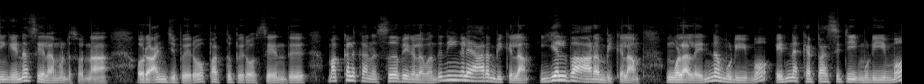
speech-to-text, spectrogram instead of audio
நீங்கள் என்ன செய்யலாம் என்று சொன்னால் ஒரு அஞ்சு பேரோ பத்து பேரோ சேர்ந்து மக்களுக்கான சேவைகளை வந்து நீங்களே ஆரம்பிக்கலாம். இயல்பாக ஆரம்பிக்கலாம். உங்களால் என்ன முடியுமோ என்ன கெப்பாசிட்டி முடியுமோ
